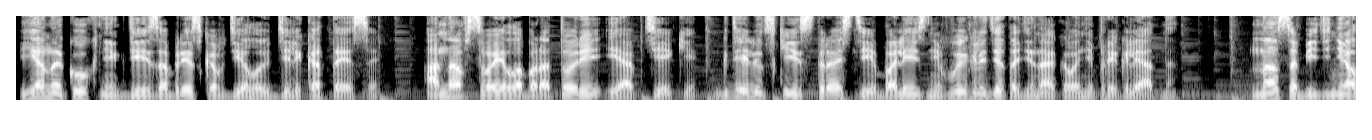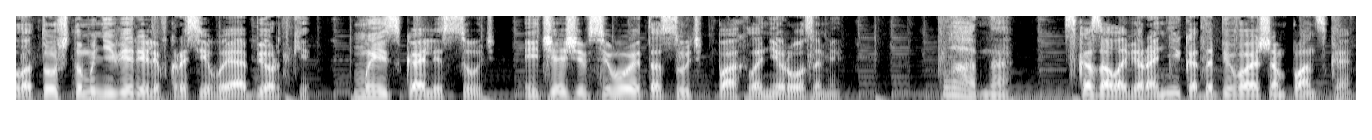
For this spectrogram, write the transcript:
Я на кухне, где из обрезков делают деликатесы. Она в своей лаборатории и аптеке, где людские страсти и болезни выглядят одинаково неприглядно. Нас объединяло то, что мы не верили в красивые обертки. Мы искали суть, и чаще всего эта суть пахла не розами. «Ладно», — сказала Вероника, допивая шампанское.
